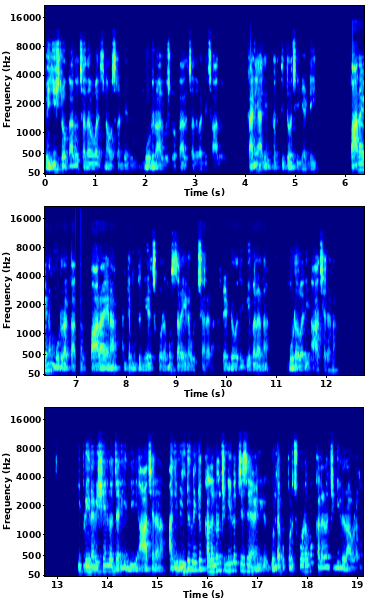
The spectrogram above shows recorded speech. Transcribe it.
వెయ్యి శ్లోకాలు చదవవలసిన అవసరం లేదు. మూడు నాలుగు శ్లోకాలు చదవండి చాలు. కానీ అది భక్తితో చెయ్యండి పారాయణం మూడు రకాలు. పారాయణ అంటే ముందు నేర్చుకోవడము సరైన ఉచ్చారణ. రెండవది వివరణ. మూడవది ఆచరణ. ఇప్పుడు ఈయన విషయంలో జరిగింది ఆచరణ. అది వింటూ వింటూ కళ్ళలోంచి నీళ్ళు వచ్చేసాయి ఆయనకి గుండకు పొడుచుకోవడము కళ్ళలోంచి నీళ్ళు రావడము.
